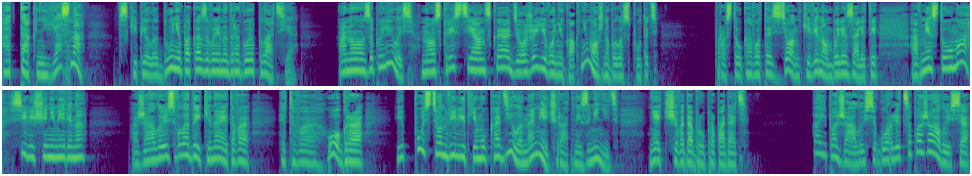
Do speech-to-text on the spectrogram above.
«А так не ясно?» — вскипела Дуня, показывая на дорогое платье. Оно запылилось, но с крестьянской одежей его никак не можно было спутать. Просто у кого-то зёнки вином были залиты, а вместо ума силище немерено. Пожалуюсь, владыки, на этого этого огра, и пусть он велит ему кадила на меч ратный заменить. Нечего добру пропадать. «Ай, пожалуйся, горлица, пожалуйся!»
